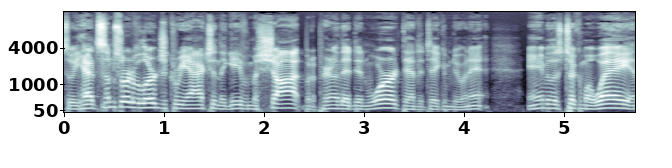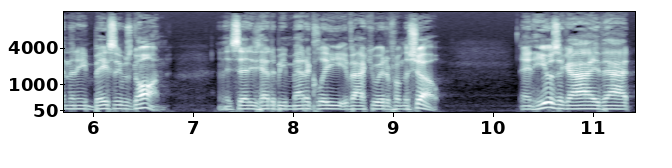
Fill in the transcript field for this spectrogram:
So he had some sort of allergic reaction. They gave him a shot, but apparently that didn't work. They had to take him to an ambulance, took him away, and then he basically was gone. And they said he had to be medically evacuated from the show. And he was a guy that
